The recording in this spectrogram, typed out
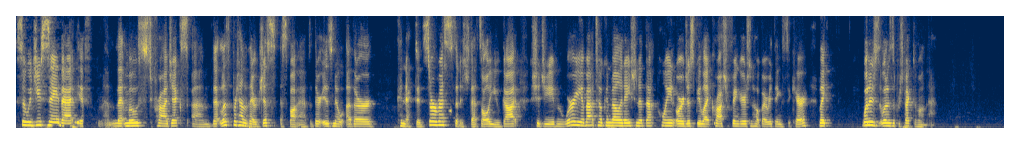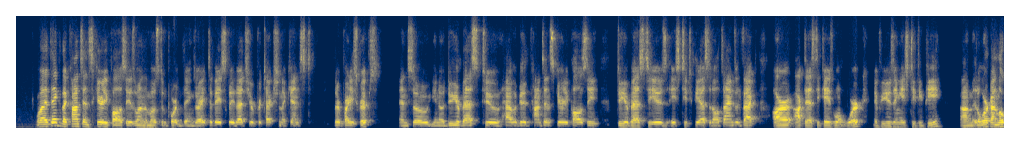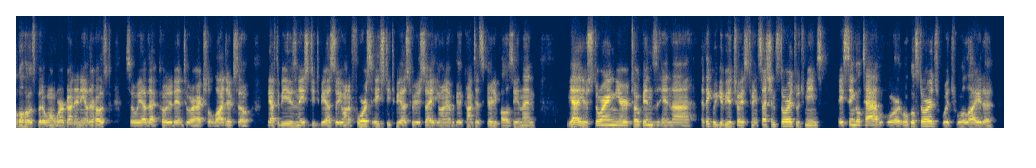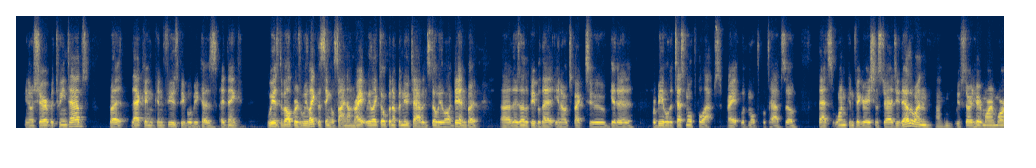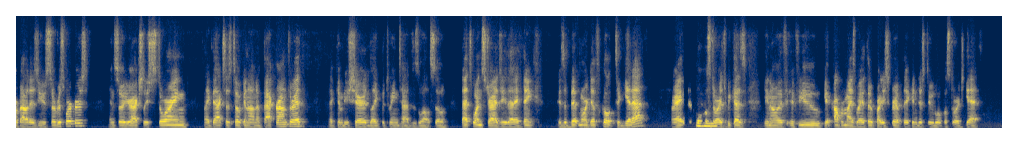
So would you say that if um, that most projects um, that let's pretend that they're just a spot app that there is no other connected service that that's all you got should you even worry about token validation at that point or just be like cross your fingers and hope everything's secure? Like what is what is the perspective on that? Well i think the content security policy is one of the most important things right? To basically that's your protection against third party scripts and so, you know, do your best to have a good content security policy. Do your best to use HTTPS at all times. In fact, our Okta SDKs won't work if you're using HTTP. Um, it'll work on localhost, but it won't work on any other host. So we have that coded into our actual logic. So you have to be using HTTPS. So you want to force HTTPS for your site. You want to have a good content security policy. And then, yeah, you're storing your tokens in, uh, I think we give you a choice between session storage, which means a single tab or local storage, which will allow you to, you know, share it between tabs. But that can confuse people because I think we as developers, we like the single sign-on, right? We like to open up a new tab and still be logged in, but uh, there's other people that you know expect to get a or be able to test multiple apps, right, with multiple tabs. So that's one configuration strategy. The other one um, we've started hearing more and more about is use service workers, and so you're actually storing like the access token on a background thread that can be shared like between tabs as well. So that's one strategy that I think is a bit more difficult to get at, right? Local mm-hmm. storage because you know if, if you get compromised by a third party script, they can just do local storage get.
